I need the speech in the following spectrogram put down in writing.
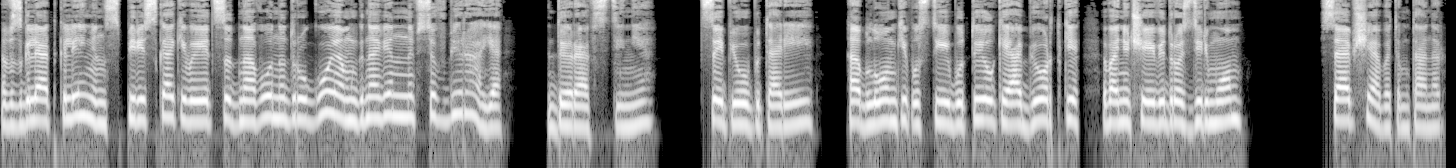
Взгляд Клеменс перескакивает с одного на другое, мгновенно все вбирая. Дыра в стене, цепи у батареи, обломки, пустые бутылки, обертки, вонючее ведро с дерьмом. Сообщи об этом, Таннер.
